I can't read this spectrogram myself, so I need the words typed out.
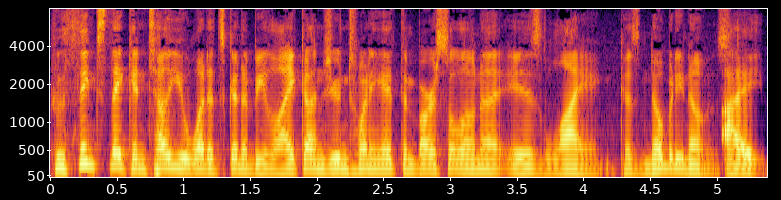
who thinks they can tell you what it's going to be like on June 28th in Barcelona is lying because nobody knows. I.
